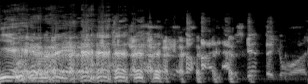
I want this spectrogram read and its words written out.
Yeah, account. right. I, I can't think of one.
